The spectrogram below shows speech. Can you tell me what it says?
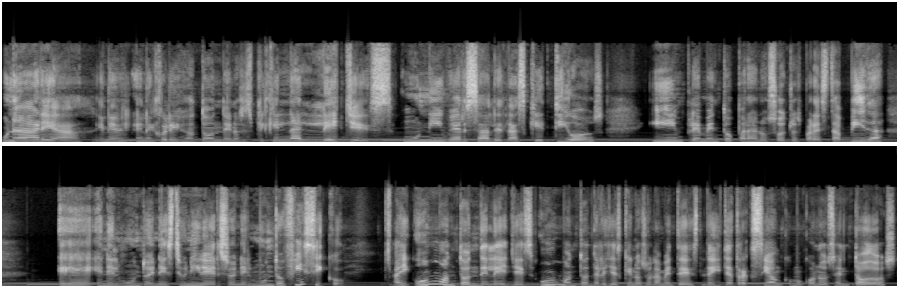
una área en el, colegio donde nos expliquen las leyes universales, las que Dios implementó para nosotros, para esta vida eh, en el mundo, en este universo, en el mundo físico. Hay un montón de leyes, un montón de leyes que no solamente es ley de atracción, como conocen todos,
